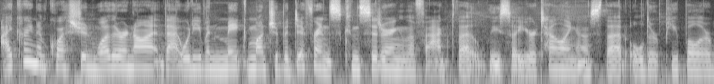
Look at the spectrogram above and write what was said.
I kind of question whether or not that would even make much of a difference, considering the fact that Lisa, you're telling us that older people are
